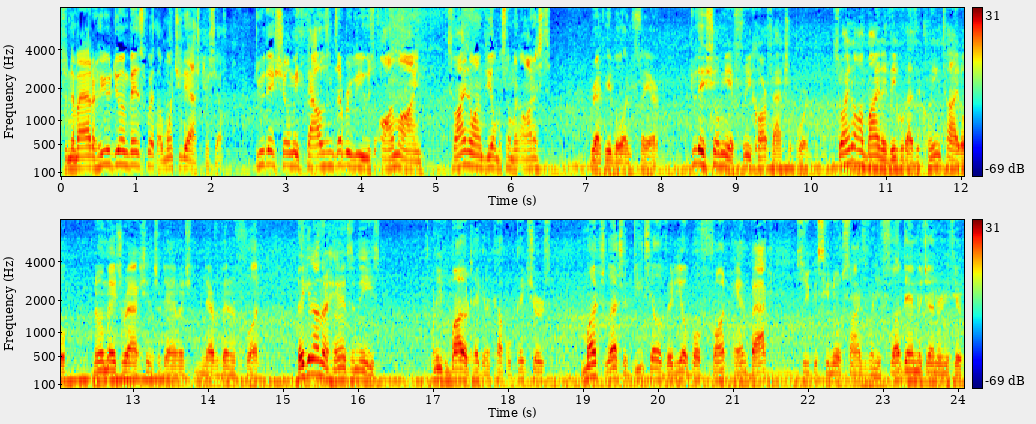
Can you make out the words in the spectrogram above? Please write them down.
So no matter who you're doing business with, I want you to ask yourself, do they show me thousands of reviews online so I know I'm dealing with someone honest, reputable, and fair? Do they show me a free Carfax report so I know I'm buying a vehicle that has a clean title, no major accidents or damage, never been in a flood? They get on their hands and knees and even bother taking a couple pictures, much less a detailed video both front and back so you can see no signs of any flood damage underneath here,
